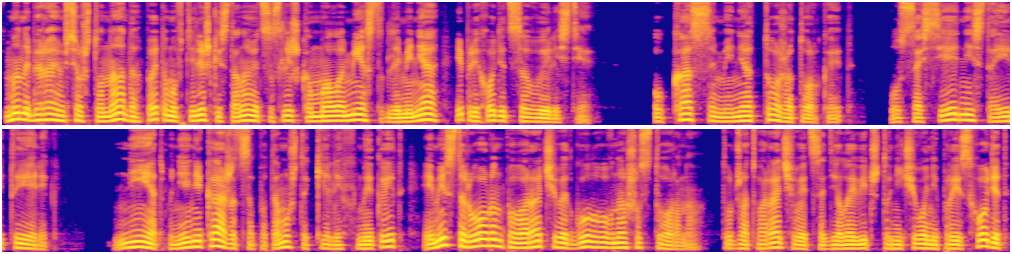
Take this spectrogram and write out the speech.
Мы набираем все, что надо, поэтому в тележке становится слишком мало места для меня и приходится вылезти. У кассы меня тоже торкает. У соседней стоит Эрик. Нет, мне не кажется, потому что Келли хмыкает, и мистер Уоррен поворачивает голову в нашу сторону. Тут же отворачивается, делая вид, что ничего не происходит,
